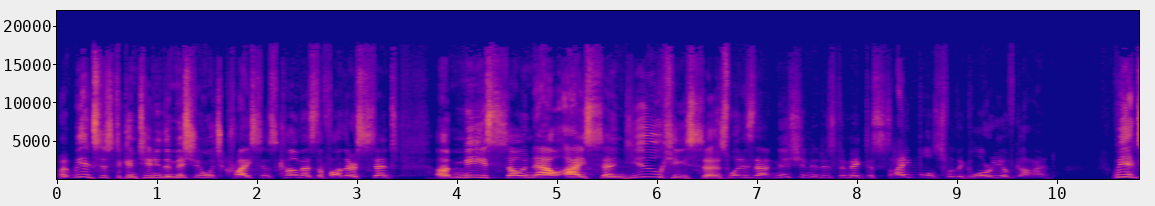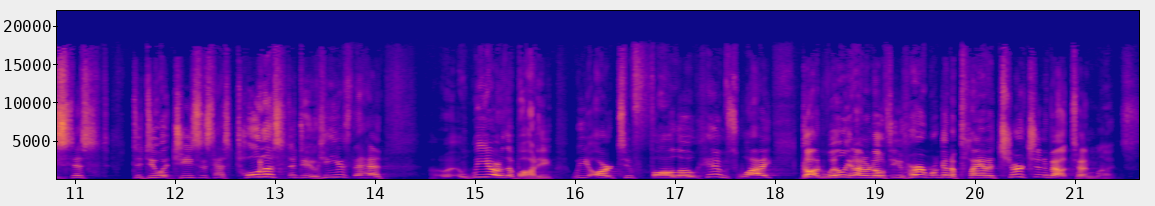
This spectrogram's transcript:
Right? We exist to continue the mission in which Christ has come. As the Father sent uh, me, so now I send you, he says. What is that mission? It is to make disciples for the glory of God. We exist to do what Jesus has told us to do. He is the head. We are the body. We are to follow him. So why? God willing, I don't know if you heard, we're going to plant a church in about 10 months.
